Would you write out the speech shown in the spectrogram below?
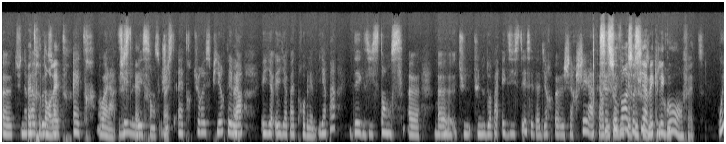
Euh, tu n'as pas être dans l'être. Être, voilà, c'est l'essence. Juste être. Tu respires, tu es là et il n'y a, pas de problème. Il n'y a pas d'existence. Tu, ne dois pas exister, c'est-à-dire chercher à faire. C'est souvent associé avec l'ego en fait. Oui,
